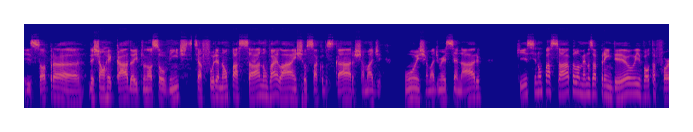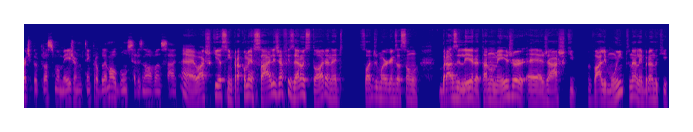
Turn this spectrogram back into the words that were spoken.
E só para deixar um recado aí pro nosso ouvinte, se a Fúria não passar, não vai lá encher o saco dos caras, chamar de ruim, chamar de mercenário. Que se não passar, pelo menos aprendeu e volta forte pro próximo Major, não tem problema algum se eles não avançarem. É, eu acho que assim, para começar, eles já fizeram história, né? Só de uma organização brasileira tá no Major, é, já acho que vale muito, né? Lembrando que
